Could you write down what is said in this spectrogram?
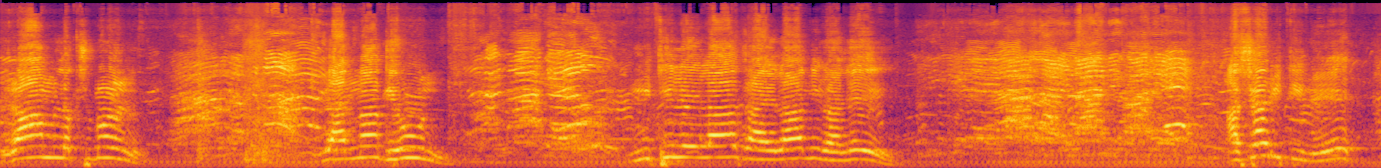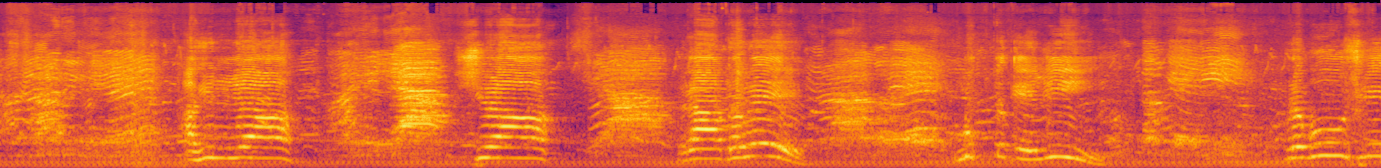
राम लक्ष्मण यांना घेऊन मिथिलेला जायला निघाले. अशा रीतीने अहिल्या शिळा राघवे मुक्त केली. प्रभू श्री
